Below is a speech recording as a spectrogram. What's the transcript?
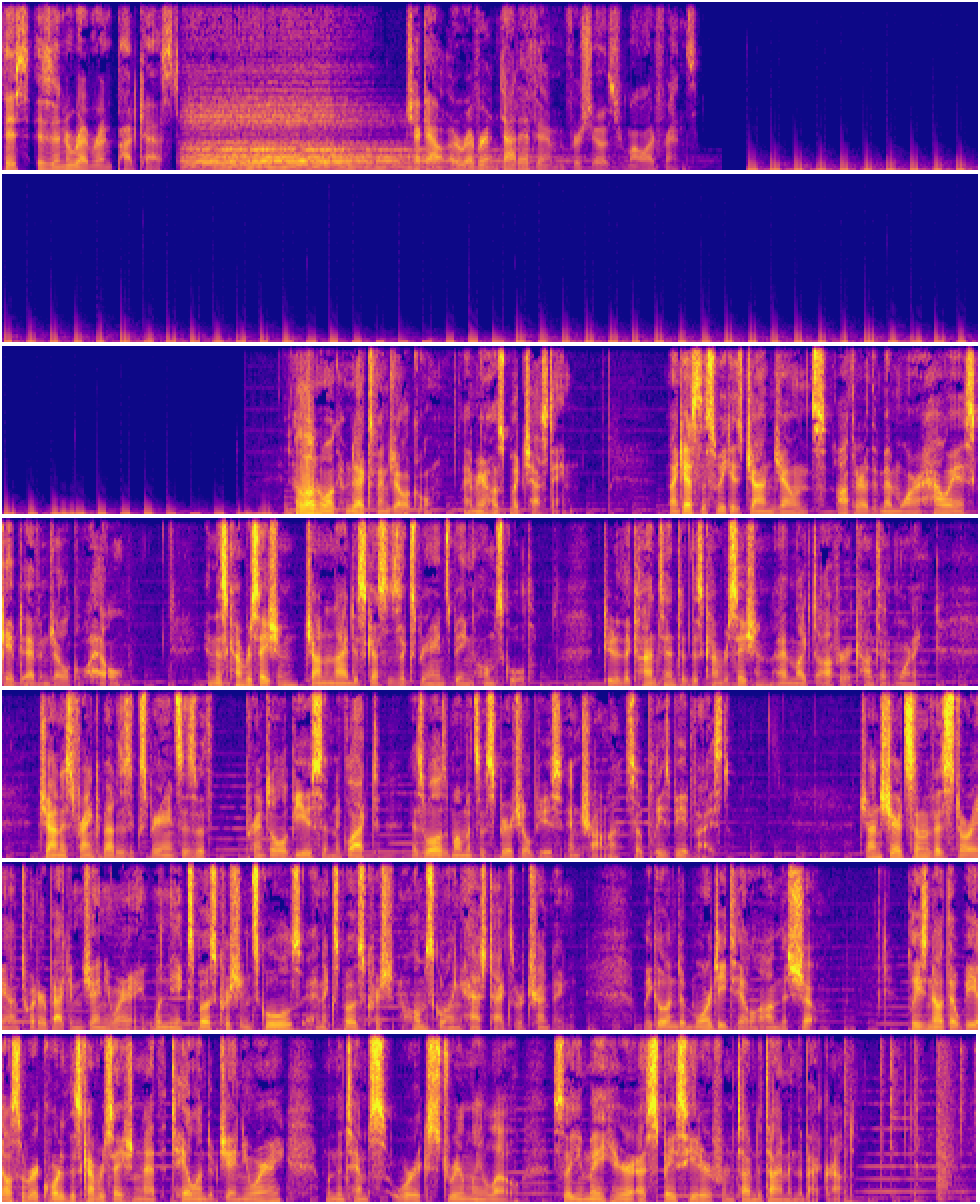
This is an Irreverent podcast. Check out irreverent.fm for shows from all our friends. Hello and welcome to Exvangelical. I'm your host, Blake Chastain. My guest this week is John Jones, author of the memoir How I Escaped Evangelical Hell. In this conversation, John and I discuss his experience being homeschooled. Due to the content of this conversation, I'd like to offer a content warning. John is frank about his experiences with parental abuse and neglect, as well as moments of spiritual abuse and trauma, so please be advised. John shared some of his story on Twitter back in January when the Exposed Christian Schools and Exposed Christian Homeschooling hashtags were trending. We go into more detail on this show. Please note that we also recorded this conversation at the tail end of January when the temps were extremely low, so you may hear a space heater from time to time in the background.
